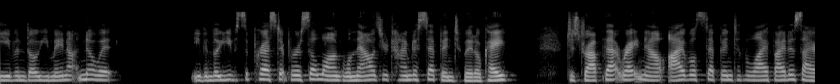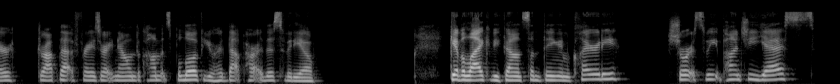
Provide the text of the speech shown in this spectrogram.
even though you may not know it, even though you've suppressed it for so long. Well, now is your time to step into it, okay? Just drop that right now. I will step into the life I desire. Drop that phrase right now in the comments below if you heard that part of this video. Give a like if you found something in clarity. Short, sweet, punchy, yes.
